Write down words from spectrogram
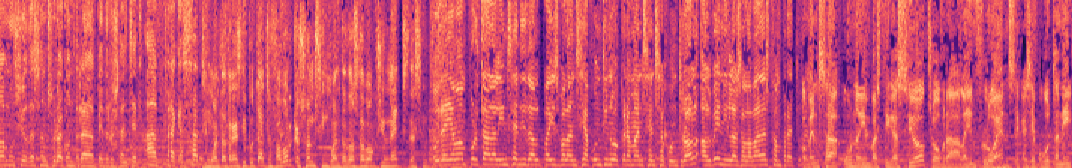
La moció de censura contra Pedro Sánchez ha fracassat. 53 diputats a favor, que són 52 de Vox i un ex de Ho Ciutadans. dèiem en portada, l'incendi del País Valencià continua cremant sense control, el vent i les elevades temperatures... Comença una investigació sobre la influència que hagi pogut tenir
